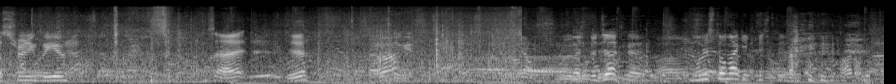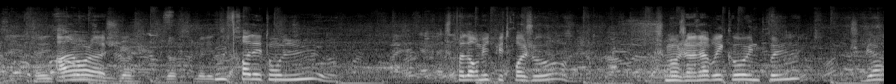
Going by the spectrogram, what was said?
Was training for you? It's alright. Yeah. Ça va? Ok. Bah, je peux dire que mon estomac est crispé. ah non là, je suis ultra détendu. Je pas dormi depuis 3 jours. Je mange un abricot, une prune. Je suis bien.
